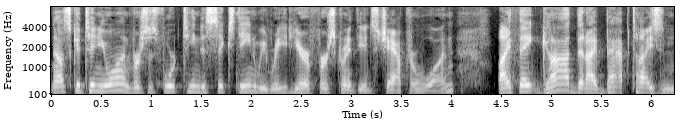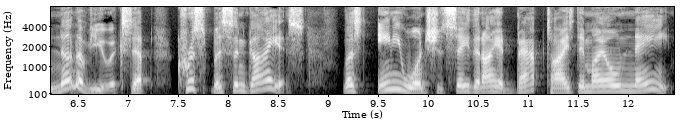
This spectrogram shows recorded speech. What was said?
Now let's continue on. Verses 14 to 16, we read here of 1 Corinthians chapter 1. I thank God that I baptized none of you except Crispus and Gaius, lest anyone should say that I had baptized in my own name.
